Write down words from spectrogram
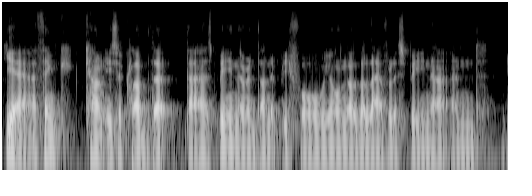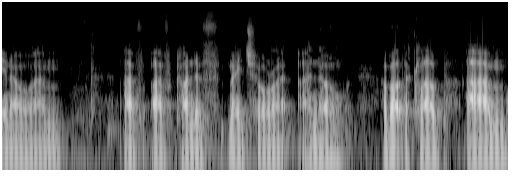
Yeah, I think County's a club that, that has been there and done it before. We all know the level it's been at, and you know, um, I've I've kind of made sure I, I know about the club. Um,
